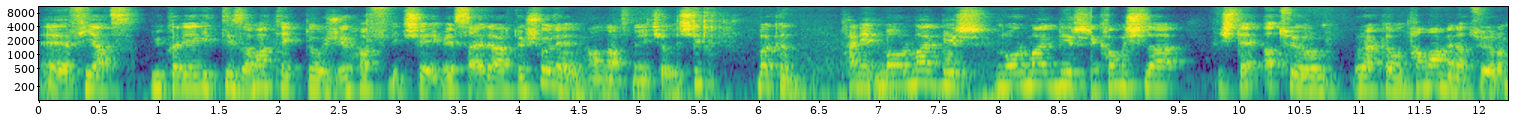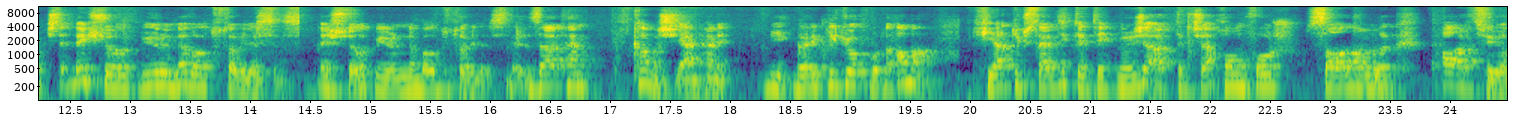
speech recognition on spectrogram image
e, fiyat yukarıya gittiği zaman teknoloji, hafiflik şey vesaire artıyor. Şöyle Tabii. anlatmaya çalışayım. Bakın hani normal bir normal bir kamışla işte atıyorum rakamı tamamen atıyorum. İşte 5 liralık bir ürünle balık tutabilirsiniz. 5 liralık bir ürünle balık tutabilirsiniz. Zaten kamış yani hani bir gariplik yok burada ama fiyat yükseldikçe teknoloji arttıkça konfor, sağlamlık artıyor.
